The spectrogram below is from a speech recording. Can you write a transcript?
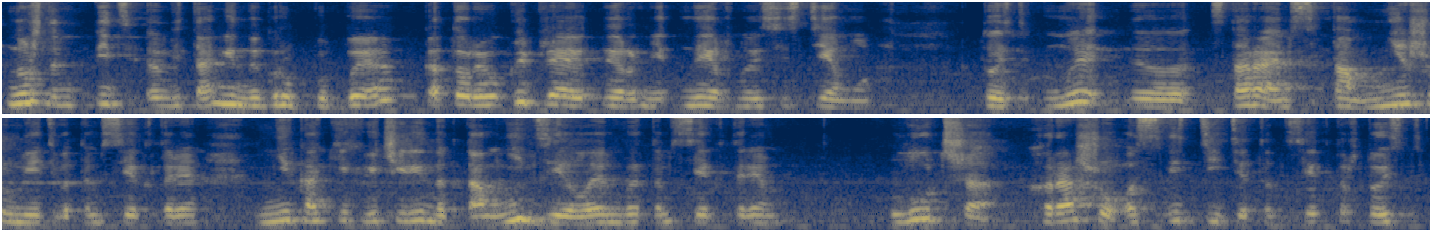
нужно пить витамины группы В, которые укрепляют нерв, нервную систему, то есть мы стараемся там не шуметь в этом секторе, никаких вечеринок там не делаем в этом секторе. Лучше хорошо осветить этот сектор, то есть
